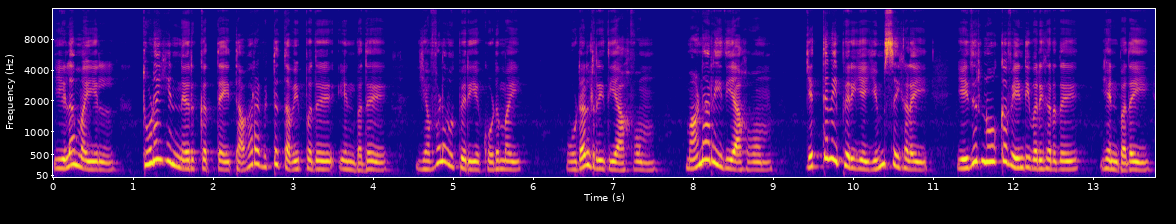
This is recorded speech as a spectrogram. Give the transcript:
இளமையில் துணையின் நெருக்கத்தை தவறவிட்டு தவிப்பது என்பது எவ்வளவு பெரிய கொடுமை. உடல் ரீதியாகவும் மன ரீதியாகவும் எத்தனை பெரிய இம்சைகளை எதிர்நோக்க வேண்டி வருகிறது என்பதை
